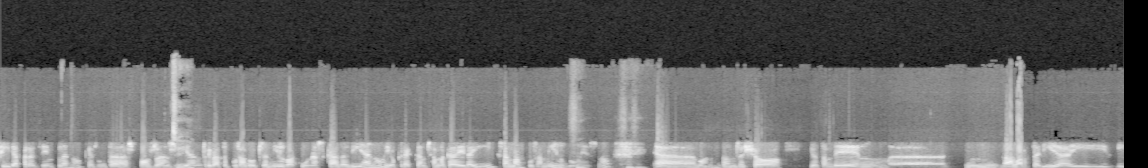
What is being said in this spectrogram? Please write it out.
Fira, per exemple, no? que és on es posa, ens sí. havien arribat a posar 12.000 vacunes cada dia, no? jo crec que em sembla que era ahir, se'n van posar 1.000 només. No? Sí. Eh, bueno, doncs això jo també eh, alertaria i, i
